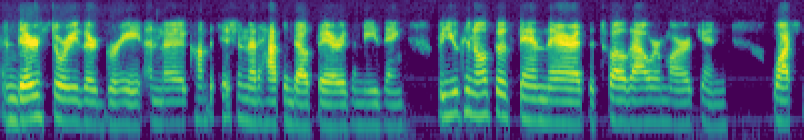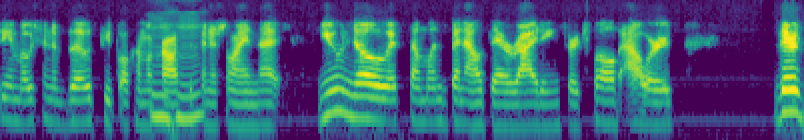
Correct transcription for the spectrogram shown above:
and their stories are great and the competition that happened out there is amazing. But you can also stand there at the 12 hour mark and watch the emotion of those people come across Mhm. the finish line that you know if someone's been out there riding for 12 hours there's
